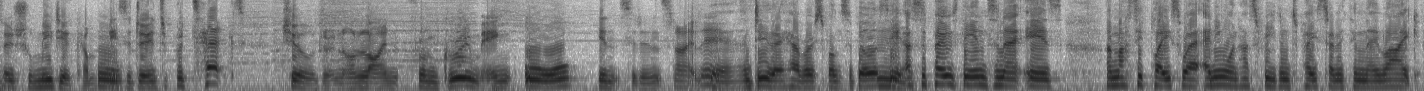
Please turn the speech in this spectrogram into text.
social media companies hmm. are doing to protect children online from grooming or incidents like this. Yeah, and do they have a responsibility? Hmm. I suppose the internet is a massive place where anyone has freedom to post anything they like,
